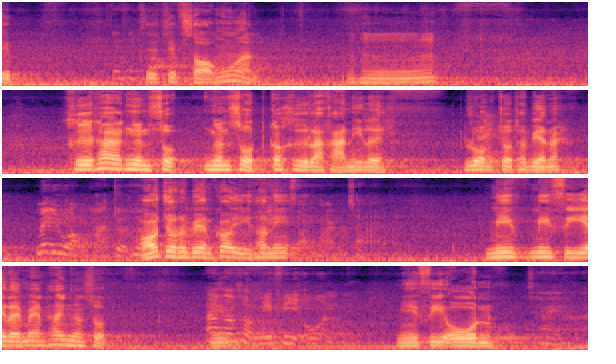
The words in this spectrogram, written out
สิบ42เจ็ดสิบสองงวดอื้อหือคือถ้าเงินสดเงินสดก็คือราคานี้เลย รวมจดทะเบียนไหมไม่รวมค่ะจดอ๋อจดทะเบียนก็อีกเท่านี้สองพันใช่มีมีฟรีอะไรไหมถ้าเงินสดถ้าเงินสดมีฟรีโอน มีฟรีโอน ใช่ค่ะ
